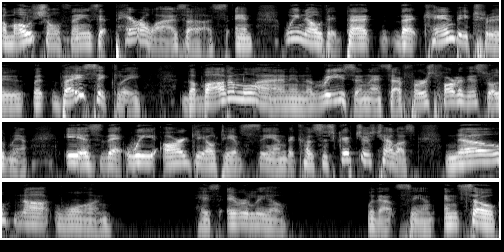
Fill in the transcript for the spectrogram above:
emotional things that paralyze us, and we know that that that can be true. But basically, the bottom line and the reason that's our first part of this roadmap is that we are guilty of sin because the scriptures tell us, no, not one has ever lived without sin. And so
